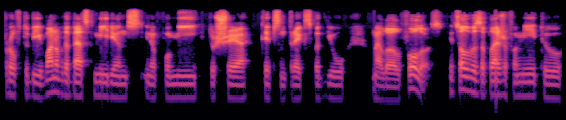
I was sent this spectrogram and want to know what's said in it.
proved to be one of the best mediums, you know, for me to share tips and tricks with you, my loyal followers. It's always a pleasure for me to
